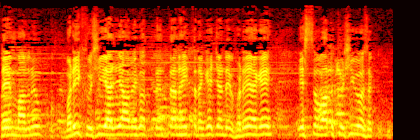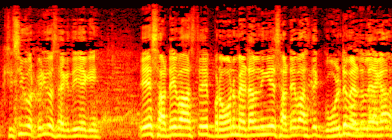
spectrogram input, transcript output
ਦੇ ਮਨ ਨੂੰ ਬੜੀ ਖੁਸ਼ੀ ਆ ਜੀ ਆ ਵੇਖੋ ਤਿੰਨ ਤਿੰਨ ਹੀ ਤਿਰੰਗੇ ਝੰਡੇ ਫੜੇ ਹੈਗੇ ਇਸ ਤੋਂ ਵੱਧ ਖੁਸ਼ੀ ਹੋ ਖੁਸ਼ੀ ਹੋਰ ਕਿਹੜੀ ਹੋ ਸਕਦੀ ਹੈਗੀ ਇਹ ਸਾਡੇ ਵਾਸਤੇ ਬ੍ਰਾਊਨ ਮੈਡਲ ਨਹੀਂ ਇਹ ਸਾਡੇ ਵਾਸਤੇ 골ਡ ਮੈਡਲ ਹੈਗਾ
